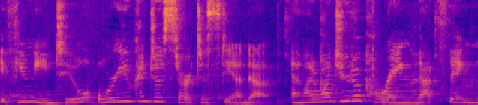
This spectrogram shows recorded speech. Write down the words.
if you need to, or you can just start to stand up. And I want you to bring that thing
